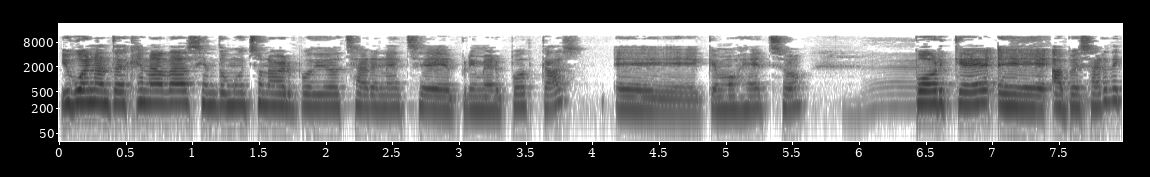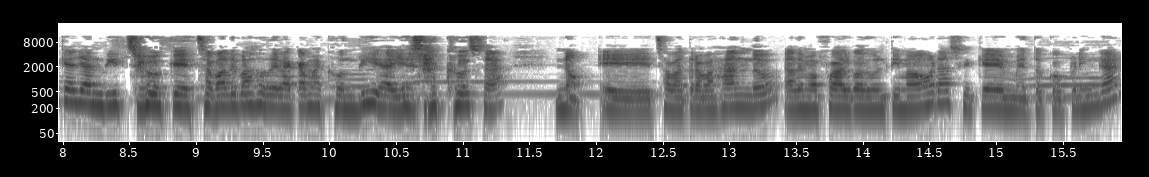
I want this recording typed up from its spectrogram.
Y bueno, antes que nada, siento mucho no haber podido estar en este primer podcast eh, que hemos hecho, porque eh, a pesar de que hayan dicho que estaba debajo de la cama escondida y esas cosas, no, estaba trabajando, además fue algo de última hora, así que me tocó pringar.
